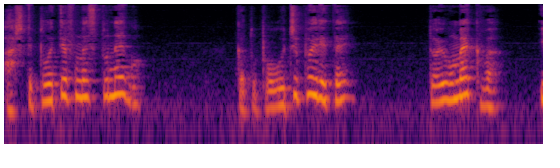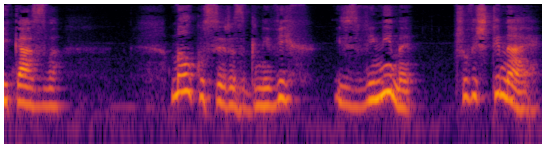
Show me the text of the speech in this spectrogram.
аз ще платя вместо него. Като получи парите, той умеква и казва, малко се разгневих, извини ме, човещина е.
